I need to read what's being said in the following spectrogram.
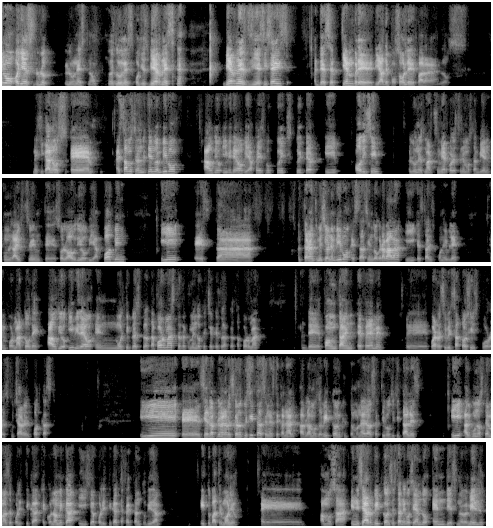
Hoy es lunes, no, no es lunes, hoy es viernes. viernes 16 de septiembre, día de pozole para los mexicanos. Eh, estamos transmitiendo en vivo audio y video vía Facebook, Twitch, Twitter y Odyssey. lunes, martes y miércoles tenemos también un live stream de solo audio vía Podbean. Y esta transmisión en vivo está siendo grabada y está disponible en formato de audio y video en múltiples plataformas. Te recomiendo que cheques la plataforma de Fountain FM. Eh, puedes recibir satoshis por escuchar el podcast. Y eh, si es la primera vez que nos visitas, en este canal hablamos de Bitcoin, criptomonedas, activos digitales y algunos temas de política económica y geopolítica que afectan tu vida y tu patrimonio. Eh, vamos a iniciar. Bitcoin se está negociando en 19 mil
